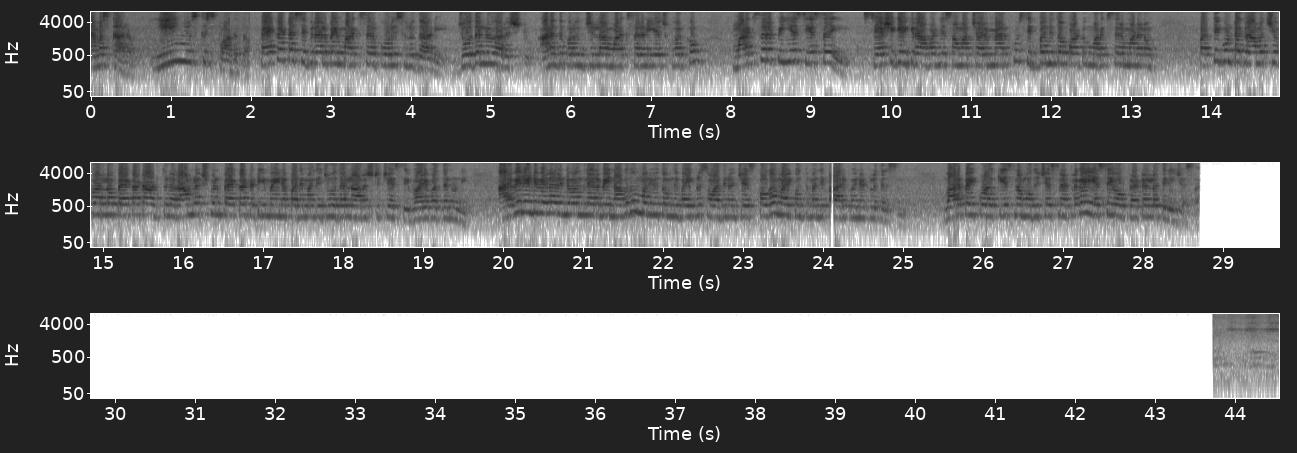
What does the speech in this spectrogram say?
నమస్కారం. ఈ న్యూస్కి స్వాగతం. పేకాట శిబిరాలపై మడకసర పోలీసులు దాడి. జోదర్లు అరెస్టు. అనంతపురం జిల్లా మడకసర నియోజకవర్గం మడకసర పిఎస్ఎస్ఐ శేషగిరికి రాబడిన సమాచారం మేరకు సిబ్బందితో పాటు మడకసర మండలం పత్తిగుంట గ్రామ చివర్లో పేకాట ఆడుతున్న రామ్ లక్ష్మణ్ పేకాట టీం అయిన పది మంది జోదర్లను అరెస్టు చేసి వారి వద్ద నుండి అరవై రెండు వేల రెండు వందల ఎనభై నగదు మరియు తొమ్మిది బైకులు స్వాధీనం చేసుకోగా మరికొంతమంది పారిపోయినట్లు తెలిసింది. వారిపై కూడా కేసు నమోదు చేసినట్లుగా ఎస్ఐ ఓ ప్రకటనలో తెలియజేశారు.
